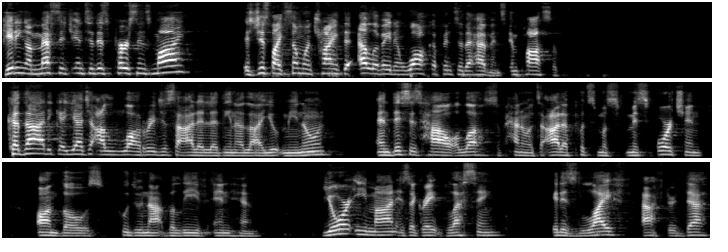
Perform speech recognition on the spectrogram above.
Getting a message into this person's mind is just like someone trying to elevate and walk up into the heavens. Impossible. كذلك يجعل الله الرجس على الذين لا يؤمنون and this is how Allah subhanahu wa ta'ala puts misfortune on those who do not believe in him. Your iman is a great blessing. It is life after death.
